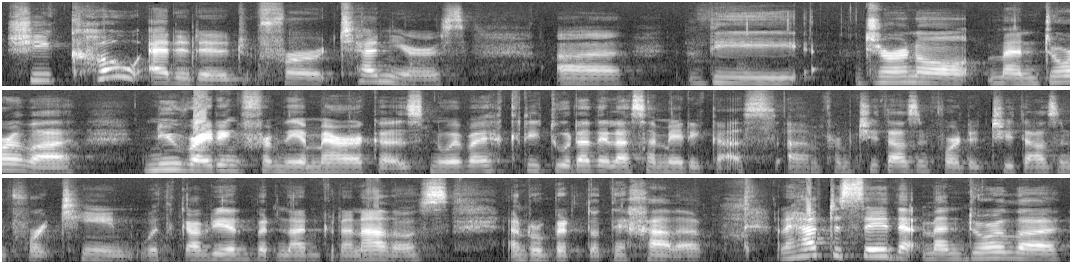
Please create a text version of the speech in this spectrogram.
She co edited for 10 years uh, the journal Mandorla, New Writing from the Americas, Nueva Escritura de las Américas, um, from 2004 to 2014, with Gabriel Bernal Granados and Roberto Tejada. And I have to say that Mandorla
